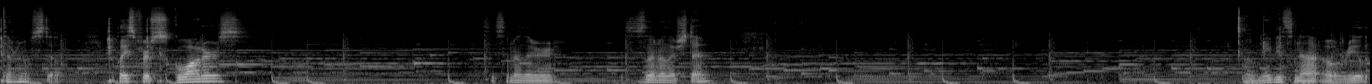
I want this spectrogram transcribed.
Don't know still. Place for squatters. This is this another, this is this another stem? Maybe it's not. Oh, really?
